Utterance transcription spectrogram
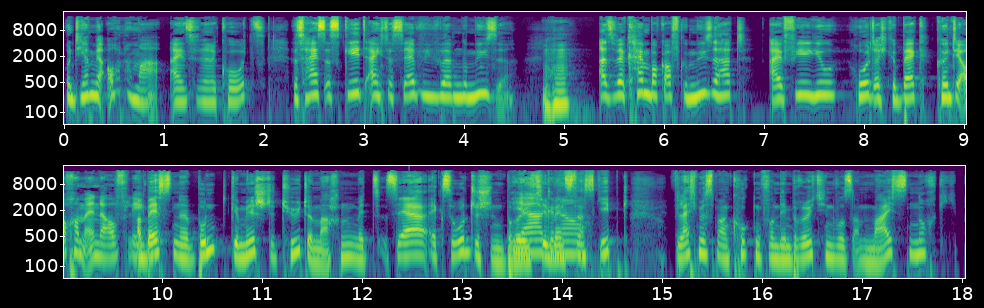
und die haben ja auch noch mal einzelne Codes. Das heißt, es gilt eigentlich dasselbe wie beim Gemüse. Mhm. Also wer keinen Bock auf Gemüse hat, I feel you, holt euch Gebäck, könnt ihr auch am Ende auflegen. Am besten eine bunt gemischte Tüte machen mit sehr exotischen Brötchen, ja, genau. wenn es das gibt. Vielleicht müsste man gucken von den Brötchen, wo es am meisten noch gibt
